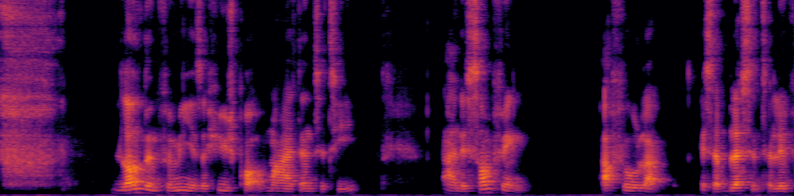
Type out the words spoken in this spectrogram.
London for me is a huge part of my identity, and it's something I feel like it's a blessing to live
